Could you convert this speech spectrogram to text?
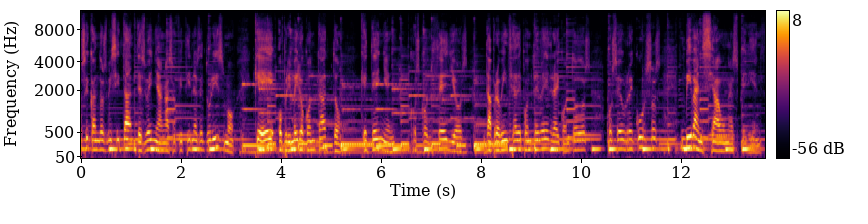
Queremos que cando os visitantes veñan ás oficinas de turismo, que é o primeiro contacto que teñen cos concellos da provincia de Pontevedra e con todos os seus recursos, vivan xa unha experiencia.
